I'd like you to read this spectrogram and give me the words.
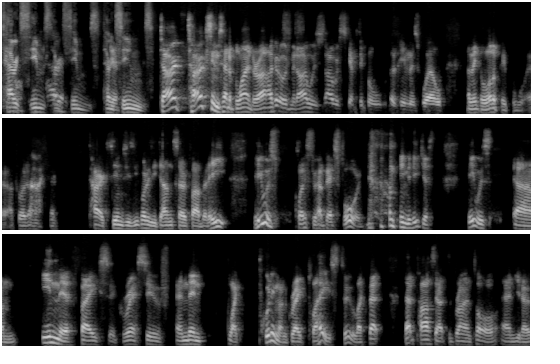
Tariq Oh, Sims. Tariq Tariq. Sims. Tariq Yeah. Sims. Tariq, Tariq Sims had a blinder. I, I got to admit, I was I was skeptical of him as well. I think a lot of people were. I thought, ah, know, Tariq Sims, is he, what has he done so far? But he he was close to our best forward. I mean, he just he was um, in their face, aggressive, and then like putting on great plays too. Like that that pass out to Brian Toll, and you know.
